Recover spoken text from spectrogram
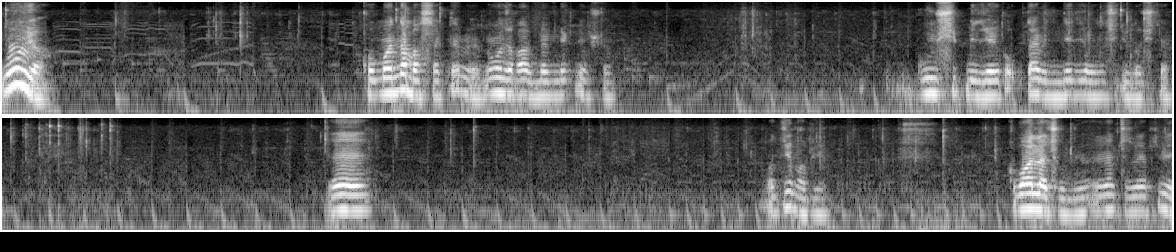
Ne oluyor? Komanda basacak değil mi? Ne olacak abi ben bekliyorum şu an. Gunship mi helikopter mi nedir onun için diyorlar işte. Eee. Açayım abi. Kapı hala açılmıyor. Ne yapacağız ben yaptım ya.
